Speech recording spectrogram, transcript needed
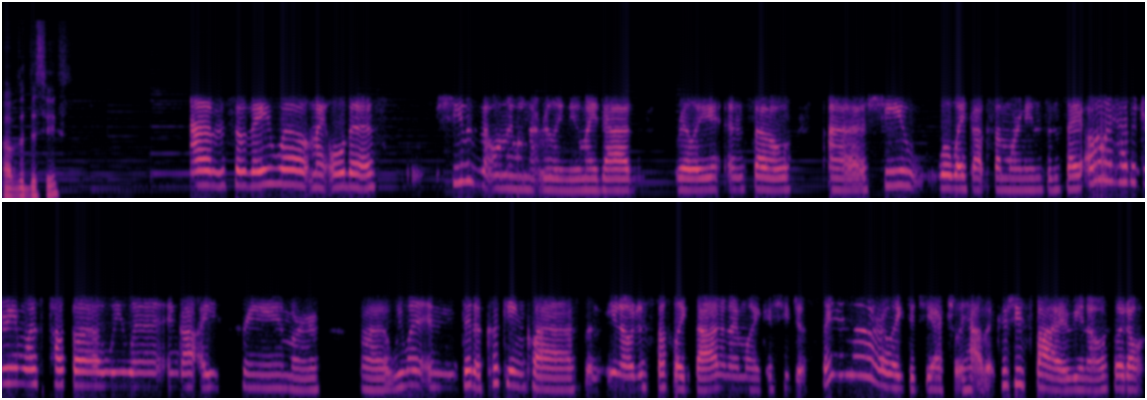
of the deceased? Um, so they will. My oldest, she was the only one that really knew my dad, really, and so uh, she will wake up some mornings and say, "Oh, I had a dream with Papa. We went and got ice cream, or uh, we went and did a cooking class, and you know, just stuff like that." And I'm like, "Is she just saying that, or like, did she actually have it?" Because she's five, you know, so I don't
